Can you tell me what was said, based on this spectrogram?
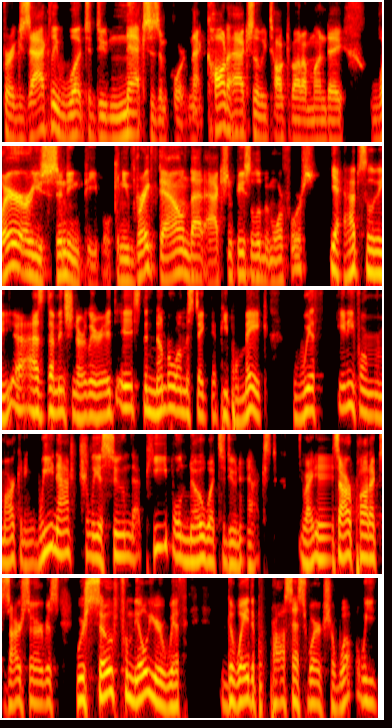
for exactly what to do next is important. That call to action that we talked about on Monday. Where are you sending people? Can you break down that action piece a little bit more for us? Yeah, absolutely. As I mentioned earlier, it, it's the number one mistake that people make with any form of marketing. We naturally assume that people know what to do next, right? It's our product, it's our service. We're so familiar with the way the process works or what we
